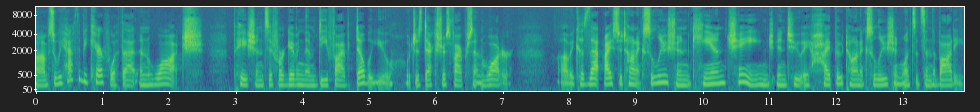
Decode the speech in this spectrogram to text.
Um, so, we have to be careful with that and watch patients if we're giving them D5W, which is dextrose 5% water uh, because that isotonic solution can change into a hypotonic solution once it's in the body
